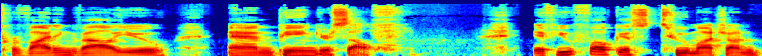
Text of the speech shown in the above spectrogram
providing value and being yourself. If you focus too much on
